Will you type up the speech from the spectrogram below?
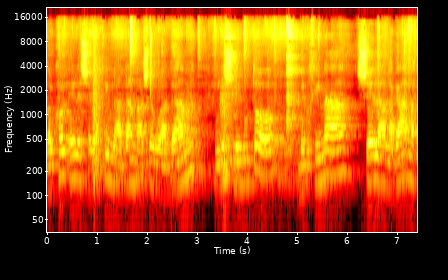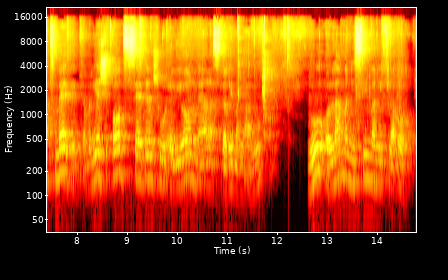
אבל כל אלה שייכים לאדם באשר הוא אדם ולשלמותו בבחינה של ההנהגה המתמדת. אבל יש עוד סדר שהוא עליון מעל הסדרים הללו, והוא עולם הניסים והנפלאות.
